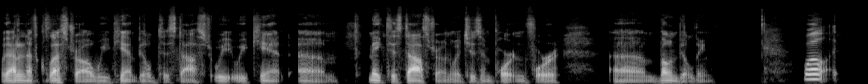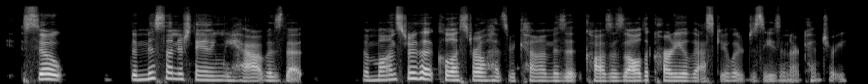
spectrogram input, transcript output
without enough cholesterol, we can't build testosterone. We, we can't um, make testosterone, which is important for um, bone building. Well, so the misunderstanding we have is that the monster that cholesterol has become is it causes all the cardiovascular disease in our country.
